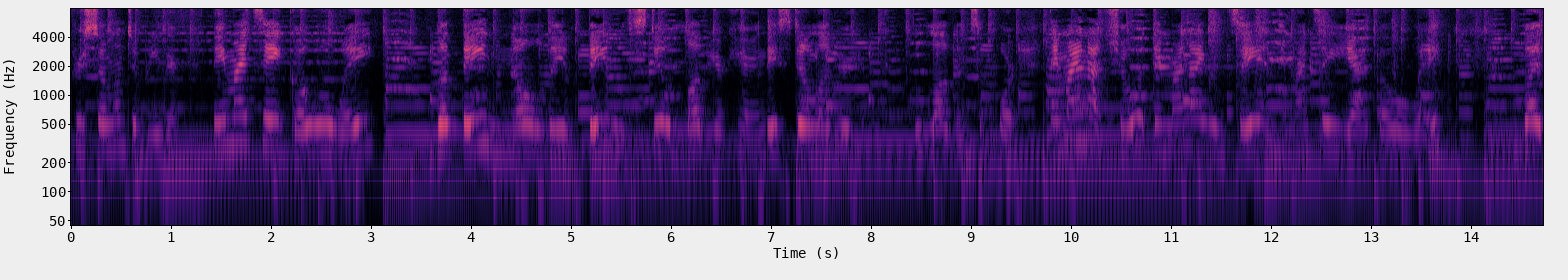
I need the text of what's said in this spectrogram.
for someone to be there. They might say go away, but they know they they still love your care and they still love your love and support. They might not show it, they might not even say it, and they might say, Yeah, go away. But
